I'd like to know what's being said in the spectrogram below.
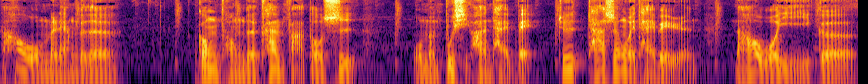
然后我们两个的共同的看法都是我们不喜欢台北，就是他身为台北人，然后我以一个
